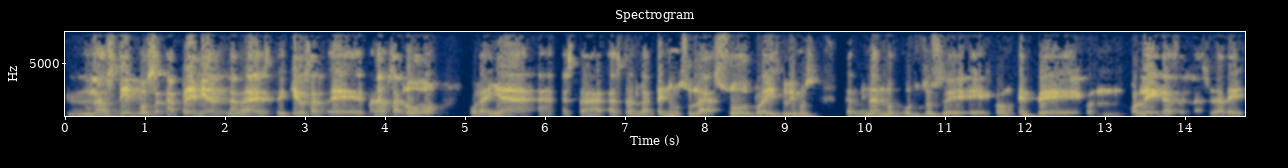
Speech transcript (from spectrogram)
los tiempos apremian, la verdad, este, quiero eh, mandar un saludo por allá hasta, hasta la península sur, por ahí estuvimos terminando cursos eh, con gente, con colegas de la ciudad de,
